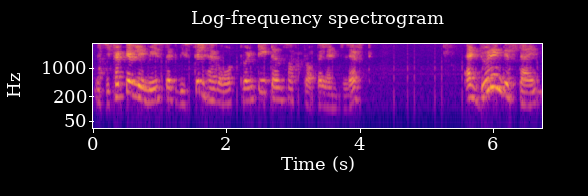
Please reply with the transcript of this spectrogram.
Which effectively means that we still have about 20 tons of propellant left. And during this time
